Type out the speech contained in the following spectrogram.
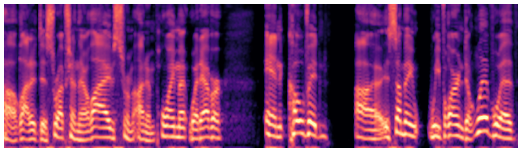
uh, a lot of disruption in their lives from unemployment, whatever. And COVID uh, is something we've learned to live with.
